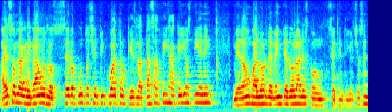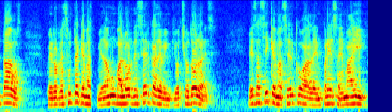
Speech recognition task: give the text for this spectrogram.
a eso le agregamos los 0.84, que es la tasa fija que ellos tienen, me da un valor de 20 dólares con 78 centavos. Pero resulta que me dan un valor de cerca de 28 dólares. Es así que me acerco a la empresa EMAI.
